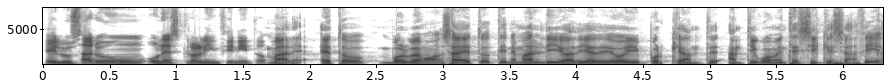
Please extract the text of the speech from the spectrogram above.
el usar un, scroll infinito? Vale, esto volvemos, o sea, esto tiene más lío a día de hoy porque antiguamente sí que se hacía.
